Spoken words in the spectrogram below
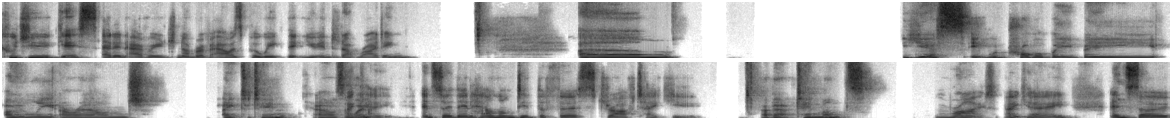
could you guess at an average number of hours per week that you ended up writing? Um, yes, it would probably be only around eight to 10 hours a week. okay. week. And so then how long did the first draft take you? About 10 months. Right. Okay. And so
